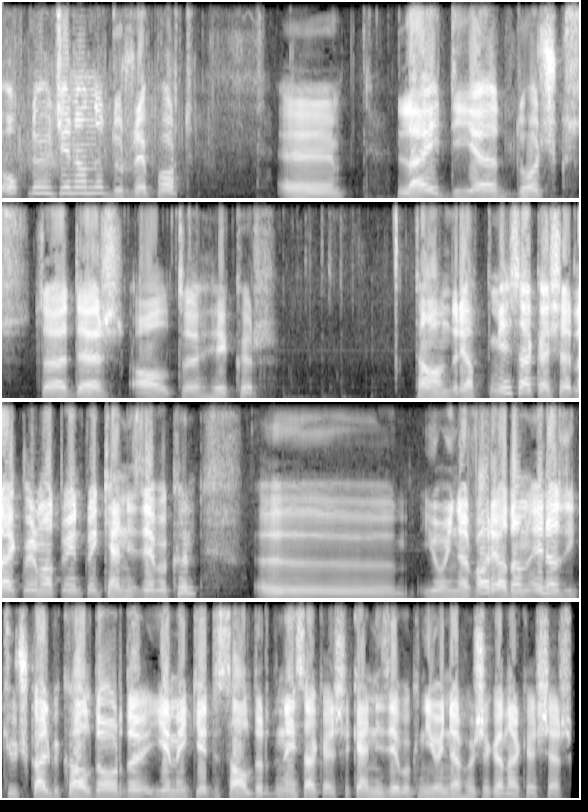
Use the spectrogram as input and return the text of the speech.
okla öleceğini anladı. Dur report. Ee, Lydia der 6 hacker. Tamamdır yaptık. Neyse arkadaşlar like vermeyi atmayı unutmayın. Kendinize bakın. Ee, iyi oyunlar. Var ya adamın en az 2-3 kalbi kaldı. Orada yemek yedi saldırdı. Neyse arkadaşlar kendinize bakın. İyi oyunlar. Hoşçakalın arkadaşlar.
